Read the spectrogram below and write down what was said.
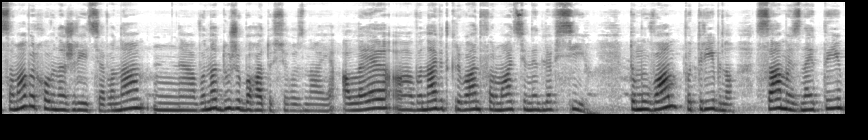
сама Верховна Жриця, вона, вона дуже багато всього знає, але вона відкриває інформацію не для всіх. Тому вам потрібно саме знайти.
